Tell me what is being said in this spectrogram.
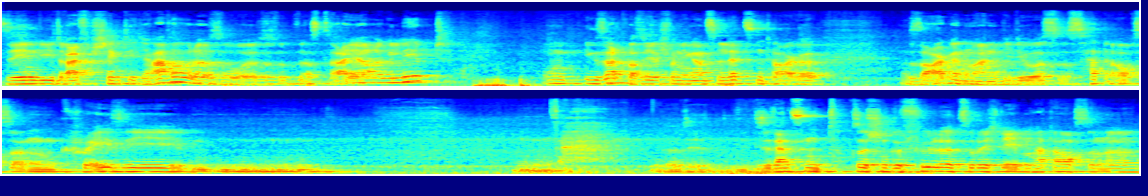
sehen wie drei verschenkte Jahre oder so. Also du hast drei Jahre gelebt. Und wie gesagt, was ich ja schon die ganzen letzten Tage sage in meinen Videos, es hat auch so ein crazy, diese ganzen toxischen Gefühle zu durchleben, hat auch so eine,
